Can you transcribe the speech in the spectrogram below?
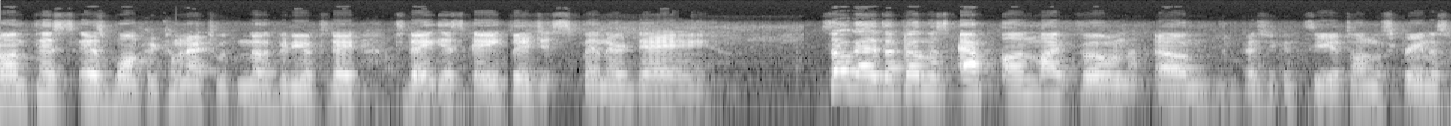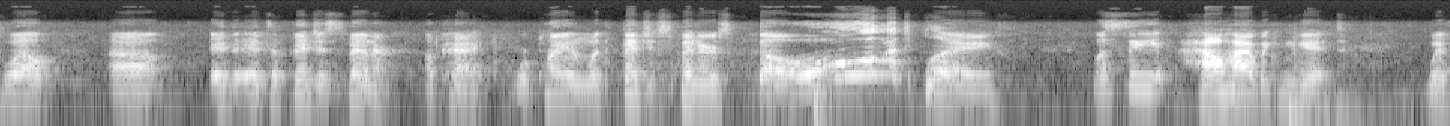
on? This is Wonka coming at you with another video today. Today is a fidget spinner day. So guys, I found this app on my phone. Um, as you can see, it's on the screen as well. Uh, it, it's a fidget spinner. Okay, we're playing with fidget spinners. So, let's play. Let's see how high we can get with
